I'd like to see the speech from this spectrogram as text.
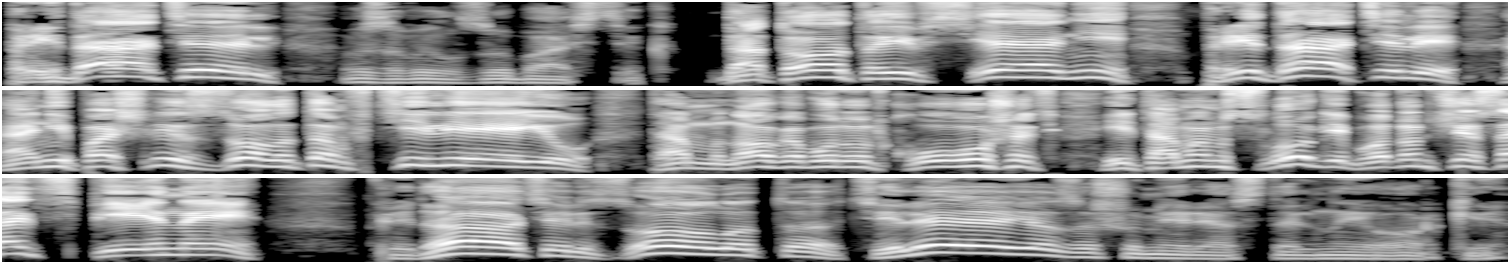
«Предатель!» — взвыл Зубастик. «Да то-то и все они предатели! Они пошли с золотом в Тилею! Там много будут кушать, и там им слуги будут чесать спины!» «Предатель, золото, Тилея!» — зашумели остальные орки.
